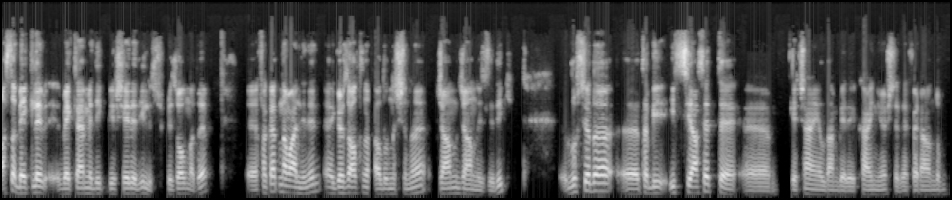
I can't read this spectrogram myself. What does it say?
Aslında bekle, beklenmedik bir şey de değildi, sürpriz olmadı. E, fakat Navalny'nin e, gözaltına alınışını canlı canlı izledik. Rusya'da e, tabii iç siyaset de e, geçen yıldan beri kaynıyor. İşte referandum,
